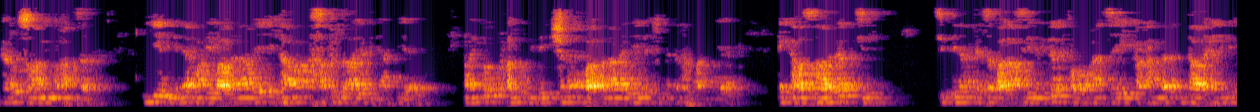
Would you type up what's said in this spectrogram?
ගරු ස්වාමීන් වහන්සේ ඊයේ දින මගේ භාවනාවේ ඉතාම සතුටුදායක දිනක් කියයි. මම අලුත් විදේශන භාවනාවේදී ලැබෙන ප්‍රමාණය එක් අවස්ථාවක සිද්ධියක් ලෙස බලා සිටින විට ඔබ වහන්සේගේ කකන්ද ඉතා පැහැදිලිව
